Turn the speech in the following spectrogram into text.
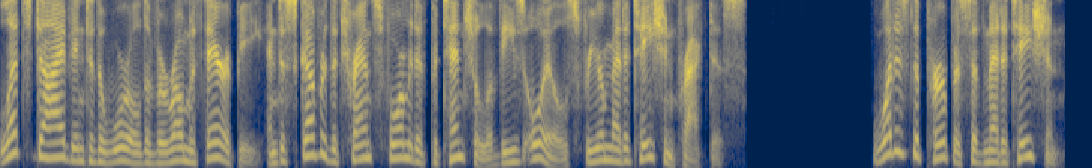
let's dive into the world of aromatherapy and discover the transformative potential of these oils for your meditation practice. What is the purpose of meditation?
